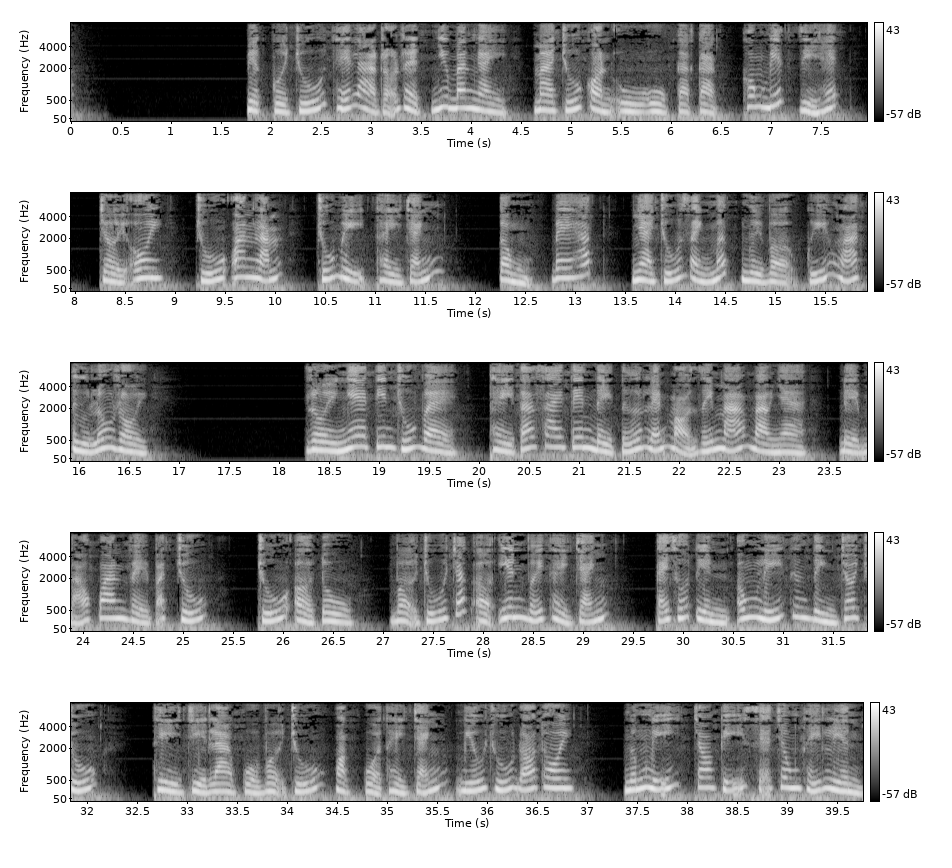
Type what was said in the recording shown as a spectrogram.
Việc của chú thế là rõ rệt như ban ngày mà chú còn ù ù cà cạc không biết gì hết. Trời ơi, chú oan lắm, chú bị thầy tránh. Tổng BH, nhà chú giành mất người vợ quý hóa từ lâu rồi. Rồi nghe tin chú về, thầy ta sai tên đầy tớ lén bỏ giấy má vào nhà để báo quan về bắt chú. Chú ở tù, vợ chú chắc ở yên với thầy tránh. Cái số tiền ông Lý thương tình cho chú thì chỉ là của vợ chú hoặc của thầy tránh biếu chú đó thôi. Ngẫm nghĩ cho kỹ sẽ trông thấy liền.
